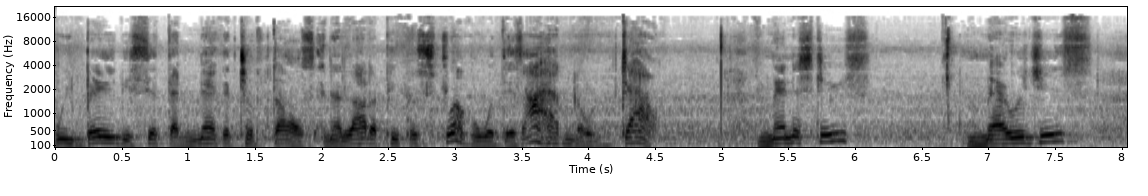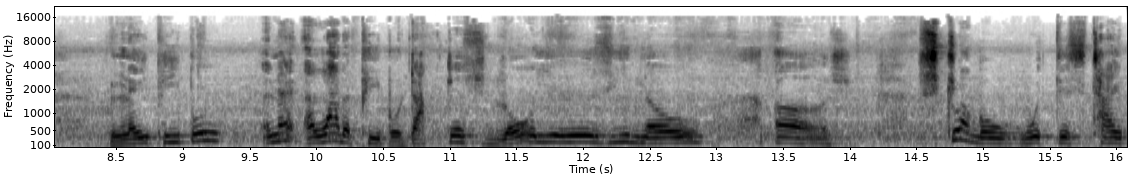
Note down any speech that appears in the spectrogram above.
We babysit the negative thoughts, and a lot of people struggle with this. I have no doubt. Ministers, marriages, lay people, and a lot of people, doctors, lawyers, you know, uh, struggle with this type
